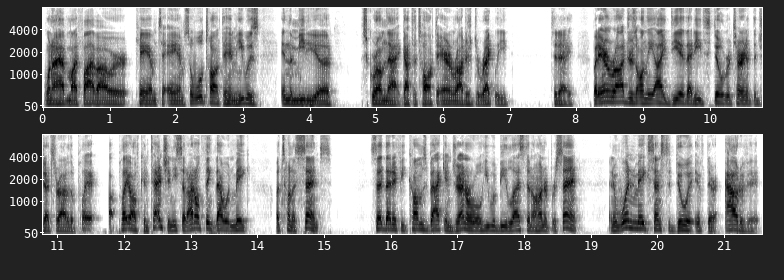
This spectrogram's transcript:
when I have my five hour KM to AM. So we'll talk to him. He was in the media scrum that got to talk to Aaron Rodgers directly today. But Aaron Rodgers, on the idea that he'd still return if the Jets are out of the play, uh, playoff contention, he said, I don't think that would make a ton of sense said that if he comes back in general, he would be less than 100%. And it wouldn't make sense to do it if they're out of it.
